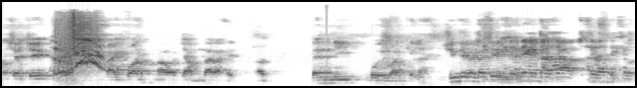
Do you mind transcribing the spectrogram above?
पक्षाचे गायकवाड नावाचे आमदार आहेत. त्यांनी गोळीबार केला. शिंदे गटाचे? शिंदे गटाच्या शहराध्यक्षावर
